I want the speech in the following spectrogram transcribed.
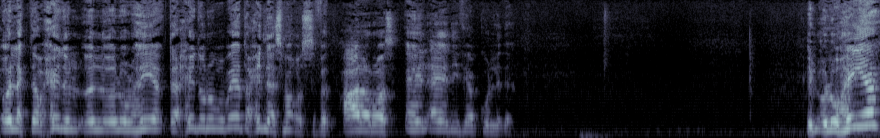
يقول لك توحيد ال- ال- الألوهية توحيد الربوبية توحيد الأسماء والصفات. على راسي إيه الآية دي فيها كل ده. الألوهية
